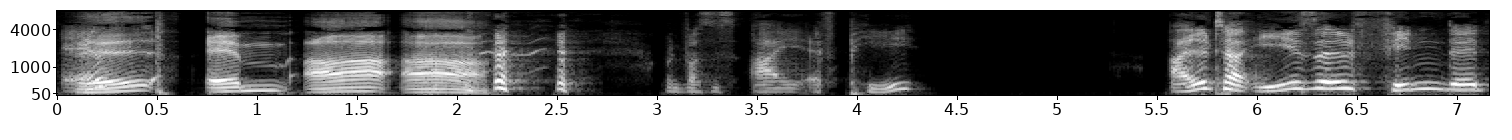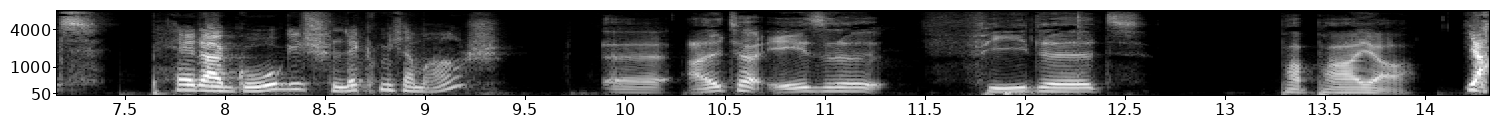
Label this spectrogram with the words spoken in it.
F? L, M, A, A. Und was ist AEFP? Alter Esel findet pädagogisch Leck mich am Arsch? äh, alter Esel fiedelt Papaya. Ja,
